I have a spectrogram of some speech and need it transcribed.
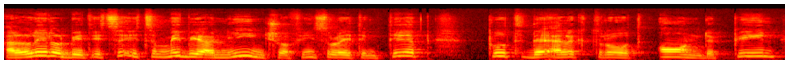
a little bit it's, it's maybe an inch of insulating tape. Put the electrode on the pin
